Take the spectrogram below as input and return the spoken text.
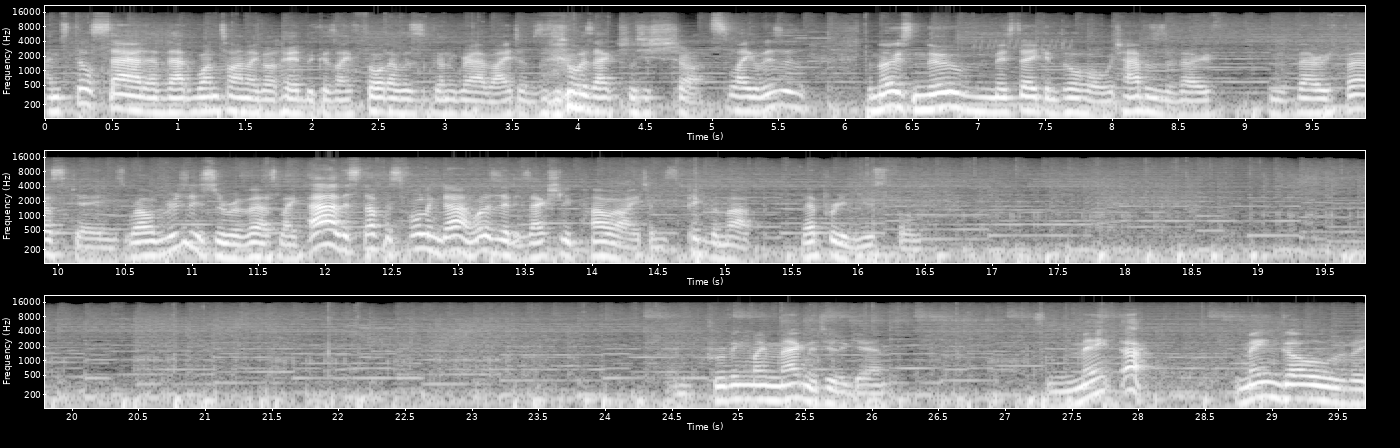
I'm still sad at that one time I got hit because I thought I was gonna grab items and it was actually shots. Like, this is the most noob mistake in Touhou, which happens the very, in the very first games. Well, originally it's the reverse, like, ah, this stuff is falling down. What is it? It's actually power items. Pick them up. They're pretty useful. Improving my magnitude again. Main, ah! Main goal of a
